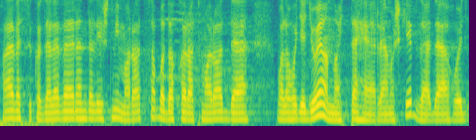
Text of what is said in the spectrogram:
Ha elveszük az elevelrendelést, mi marad? Szabad akarat marad, de valahogy egy olyan nagy teherrel, most képzeld el, hogy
